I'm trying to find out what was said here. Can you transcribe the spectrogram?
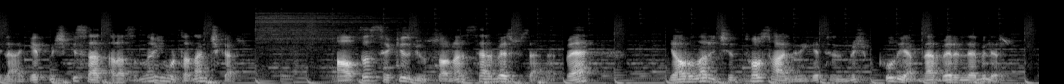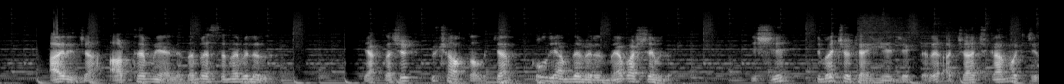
ila 72 saat arasında yumurtadan çıkar. 6-8 gün sonra serbest yüzerler ve yavrular için toz haline getirilmiş pul yemler verilebilir. Ayrıca artemia ile de beslenebilirler. Yaklaşık 3 haftalıkken pul yem de verilmeye başlayabilir. Dişi dibe çöken yiyecekleri açığa çıkarmak için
